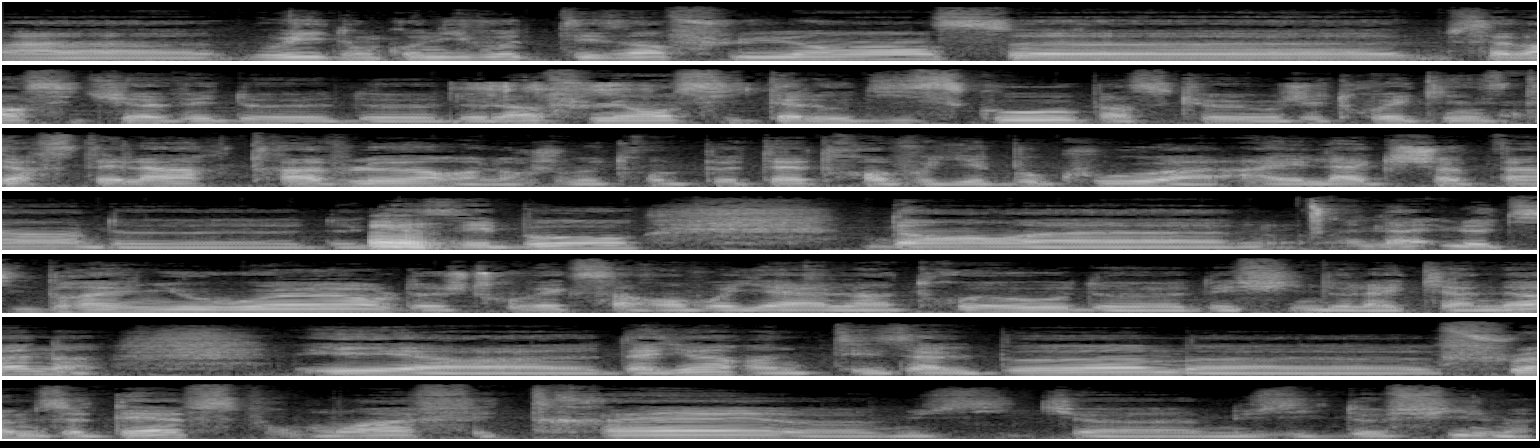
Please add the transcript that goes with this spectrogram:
euh, oui, donc au niveau de tes influences, euh, savoir si tu avais de, de, de l'influence italo-disco, parce que j'ai trouvé qu'Interstellar Traveler, alors je me trompe peut-être, envoyait beaucoup à I Like Chopin de, de mm. Gazebo. Dans euh, le titre Brave New World, je trouvais que ça renvoyait à l'intro de, des films de la canon. Et euh, d'ailleurs, un de tes albums, euh, From the Depths, pour moi, fait très musique musique de film.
